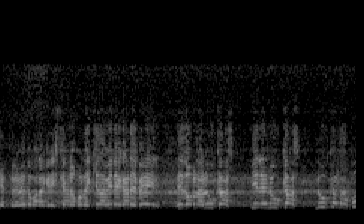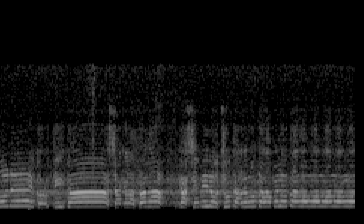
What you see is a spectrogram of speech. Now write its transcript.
Vázquez, tremendo para Cristiano, por la izquierda viene Gareth Bale, le dobla Lucas, viene Lucas, Lucas la pone, cortita, saca la zaga, Casemiro chuta, rebota la pelota, gol, gol, gol, gol,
